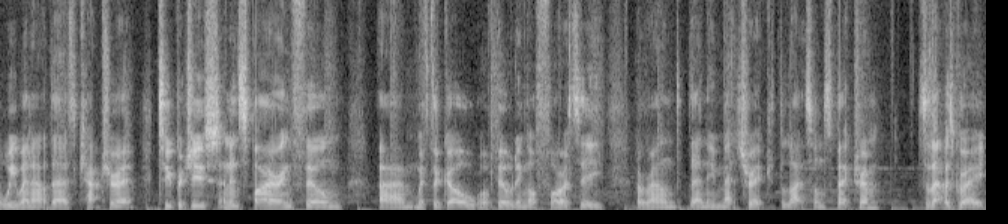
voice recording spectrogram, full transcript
We went out there to capture it, to produce an inspiring film um, with the goal of building authority around their new metric, the Lights on Spectrum. So that was great.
